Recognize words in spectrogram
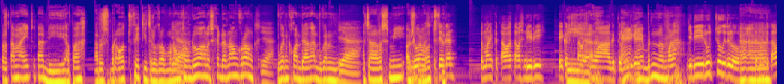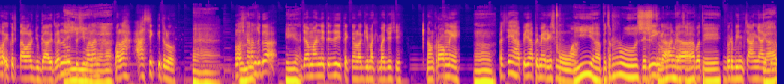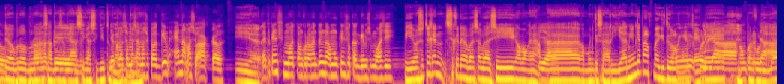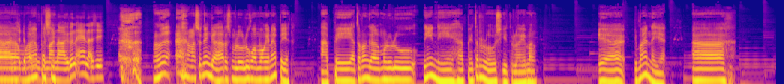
terutama itu tadi apa harus beroutfit gitu loh kalau mau Iya. nongkrong doang lo sekedar nongkrong Iya. bukan ke kondangan bukan Iya. acara resmi Kalau harus dulu kan masih beroutfit. kecil kan teman ketawa-ketawa sendiri, ikut ketawa Iya. semua gitu. eh, Jadi kan eh, bener malah jadi lucu gitu loh. Eh, eh. Teman ketawa kok ikut ketawa juga gitu kan lucu sih Iya. malah malah asik gitu loh. Eh, Kalau sekarang juga iya zaman itu di teknologi makin maju sih. Nongkrong nih, Hmm. pasti HP-nya HP miring semua. iya HP terus Jadi nggak ada buat HP Berbincangnya Gak gitu ada bro-bro Malah santai-santai asik-asik gitu Ya kalau sama-sama suka game enak masuk akal. Iya Tapi kan semua tongkrongan tuh nggak mungkin suka game semua sih. Iya maksudnya kan sekedar basa-basi ngomongin apa, Iya. ngomongin keseharian kan gak apa-apa gitu kalau Ngomongin ngomongin cewek, kuliah, ngomong pekerjaan, masa depan apa sih? gimana gitu kan enak sih. Maksudnya, maksudnya nggak harus melulu ngomongin apa ya HP atau nggak melulu ini HP terus gitu loh emang ya gimana ya eh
